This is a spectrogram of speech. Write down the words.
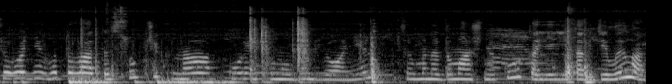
Сьогодні готувати супчик на курячому бульйоні. Це в мене домашня курка, я її так ділила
